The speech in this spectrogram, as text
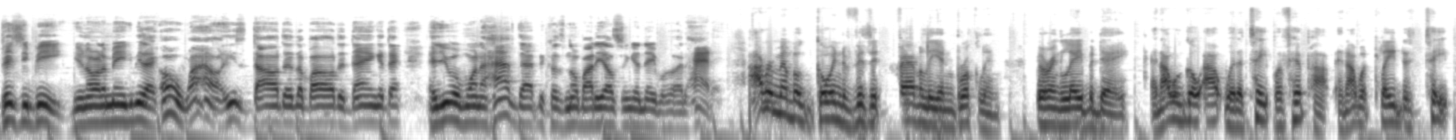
Busy Bee. You know what I mean? You'd be like, oh wow, he's dialed at the ball, the dang a dang. And you would want to have that because nobody else in your neighborhood had it. I remember going to visit family in Brooklyn during Labor Day, and I would go out with a tape of hip hop and I would play the tape,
